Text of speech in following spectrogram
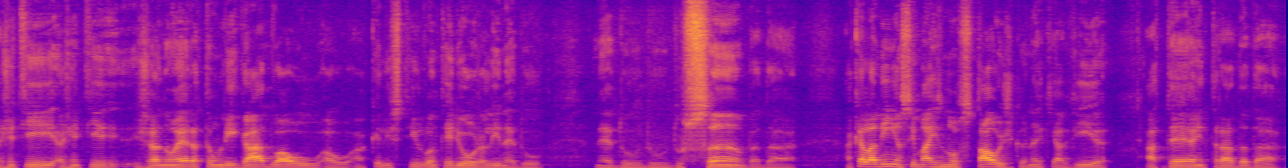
A gente, a gente já não era tão ligado ao, ao aquele estilo anterior ali, né, do, né, do, do, do samba, da, aquela linha assim, mais nostálgica né, que havia até a entrada da,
